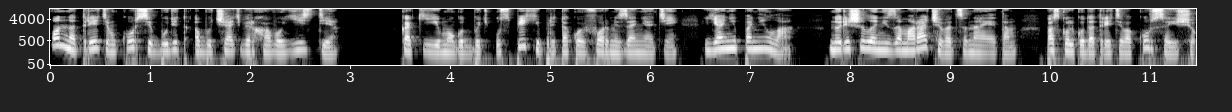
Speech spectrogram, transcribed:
он на третьем курсе будет обучать верховой езде. Какие могут быть успехи при такой форме занятий, я не поняла, но решила не заморачиваться на этом, поскольку до третьего курса еще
